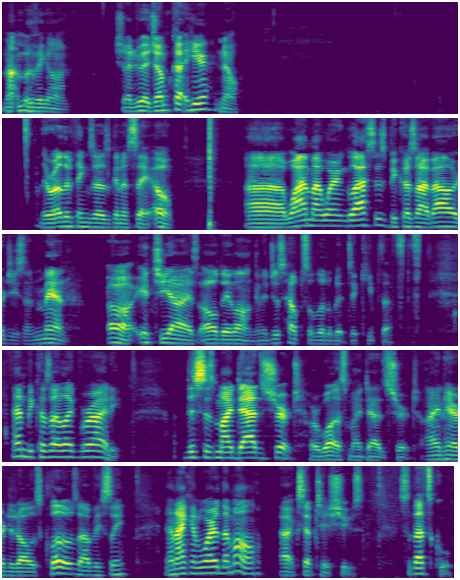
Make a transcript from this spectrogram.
Not moving on. Should I do a jump cut here? No. There were other things I was going to say. Oh, uh, why am I wearing glasses? Because I have allergies, and man, oh, itchy eyes all day long, and it just helps a little bit to keep that. And because I like variety. This is my dad's shirt, or was my dad's shirt. I inherited all his clothes, obviously, and I can wear them all, uh, except his shoes. So that's cool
